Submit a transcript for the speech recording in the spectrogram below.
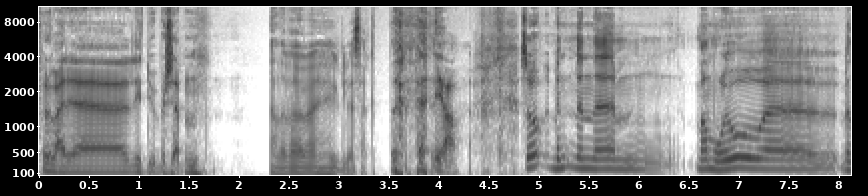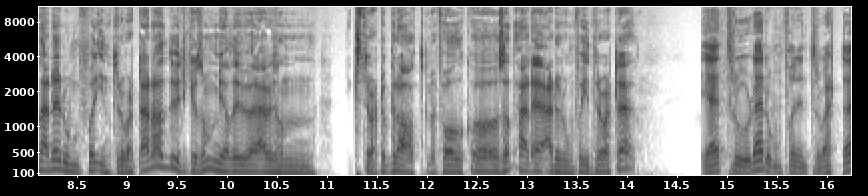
For å være litt ubeskjeden. Ja, det var hyggelig sagt. ja. Så, men, men eh, man må jo Men er det rom for introverte her, da? Det virker som mye av det du gjør er vel sånn ekstrovert å prate med folk og sånt. Er det, er det rom for introverte? Jeg tror det er rom for introverte,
